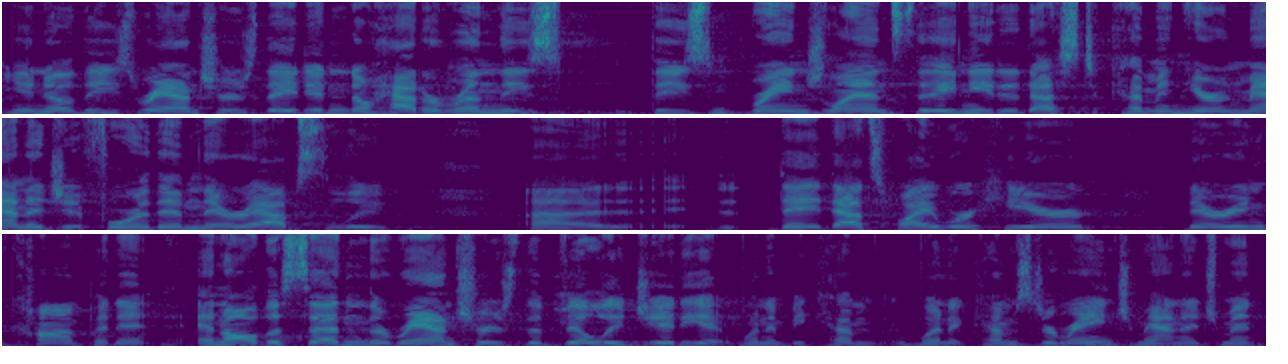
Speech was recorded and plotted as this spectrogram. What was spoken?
you know, these ranchers, they didn't know how to run these, these rangelands. They needed us to come in here and manage it for them. They're absolute, uh, they, that's why we're here. They're incompetent. And all of a sudden, the rancher's the village idiot when it, become, when it comes to range management.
